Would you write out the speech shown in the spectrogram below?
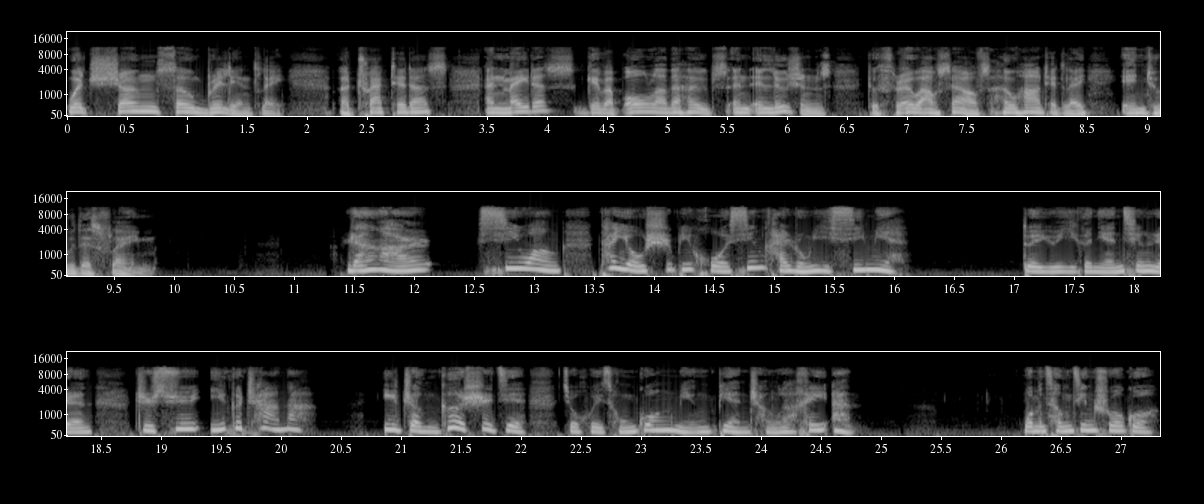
which shone so brilliantly, attracted us, and made us give up all other hopes and illusions to throw ourselves wholeheartedly into this flame. 然而，希望它有时比火星还容易熄灭。对于一个年轻人，只需一个刹那，一整个世界就会从光明变成了黑暗。 我们曾经说过，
